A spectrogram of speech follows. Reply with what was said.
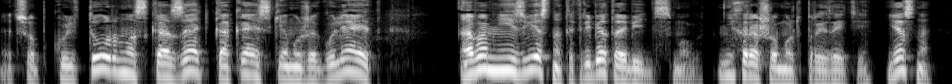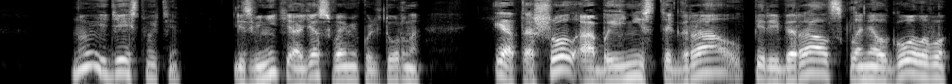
Это чтоб культурно сказать, какая с кем уже гуляет, а вам неизвестно, так ребята обидеться смогут. Нехорошо может произойти, ясно? Ну и действуйте. Извините, а я с вами культурно. И отошел, а баянист играл, перебирал, склонял голову,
